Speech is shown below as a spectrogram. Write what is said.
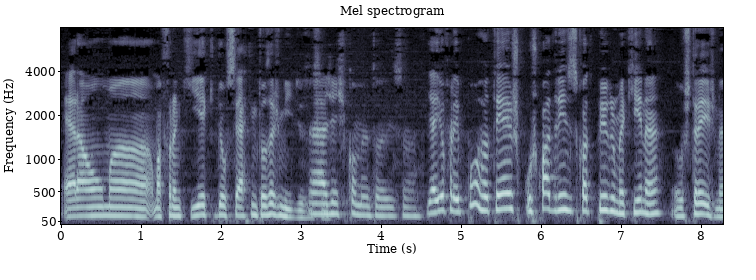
era uma, uma franquia que deu certo em todas as mídias. É, assim. a gente comentou isso. né? E aí eu falei, porra, eu tenho os, os quadrinhos de Scott Pilgrim aqui, né? Os três, né?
